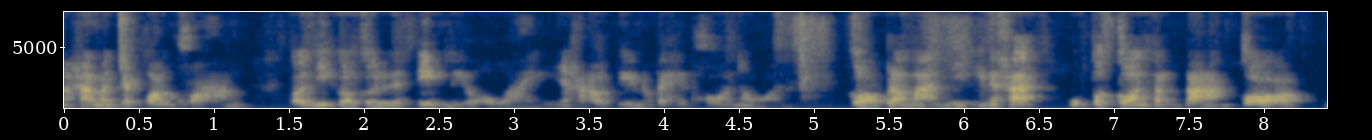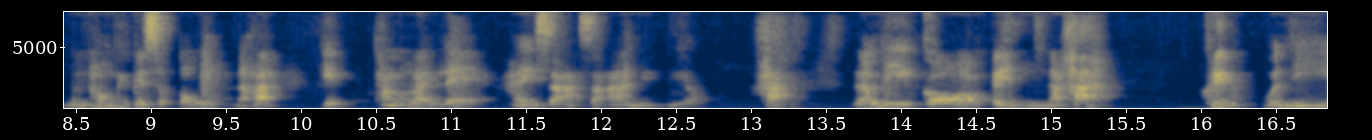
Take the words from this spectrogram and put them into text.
นะคะ มันจะกว้างขวาง ตอนนี้ก็ก็เหลือเตียงเดียวเอาไว้นะคะเอาเตียงนั้นไปให้พ่อนอน ก็ประมาณนี้นะคะ อุปกรณ์ต่างๆ ก็เหมือนห้องนี้เป็นสโตร์นะคะ เก็บทั้งหลายแหล่ให้สะอาดสะอ้านอย่างเดียวค่ะ แล้วนี่ก็เป็นนะคะ คลิปวันนี้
